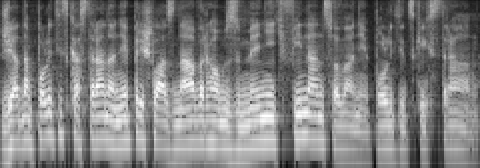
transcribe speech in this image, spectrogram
Žiadna politická strana neprišla s návrhom zmeniť financovanie politických strán.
